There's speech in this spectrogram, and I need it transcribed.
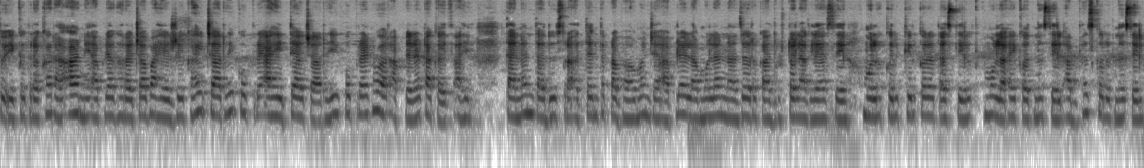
तो एकत्र करा आणि आपल्या घराच्या बाहेर जे काही चारही कोपरे आहेत त्या चारही कोपऱ्यांवर आपल्याला टाकायचं आहे. त्यानंतर दुसरा अत्यंत प्रभाव म्हणजे आपल्याला मुलांना जर का दृष्ट लागले असेल मुलं किरकिर करत असतील मुलं ऐकत नसेल अभ्यास करत नसेल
